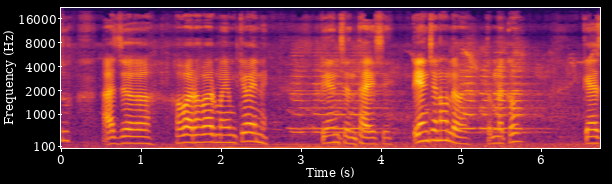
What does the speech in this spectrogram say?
છું. આજ હવાર હવારમાં એમ કહેવાય ને ટેન્શન થાય છે. ટેન્શન શું લેવાય તમને કહું કે આજ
